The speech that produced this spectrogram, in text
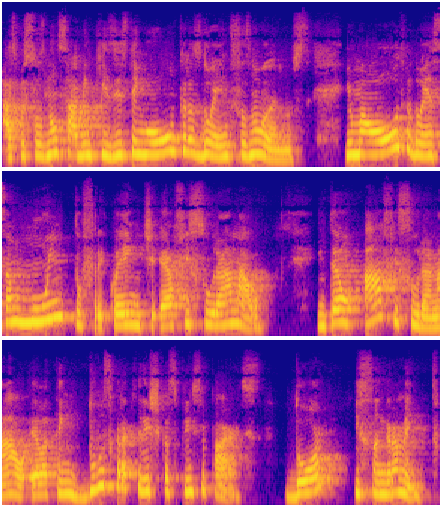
as pessoas não sabem que existem outras doenças no ânus. E uma outra doença muito frequente é a fissura anal. Então, a fissura anal, ela tem duas características principais: dor e sangramento.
